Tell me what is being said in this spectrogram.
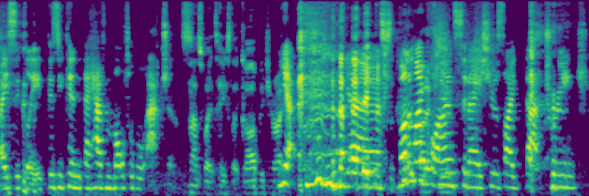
basically because you can they have multiple actions. And that's why it tastes like garbage, right? Yeah. Yeah. One of my clients today, she was like, That drink,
